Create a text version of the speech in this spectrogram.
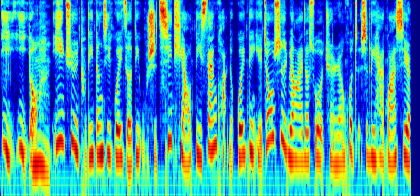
异议哦。嗯、依据土地登记规则第五十七条第三款的规定，也就是原来的所有权人或者是利害关系人，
